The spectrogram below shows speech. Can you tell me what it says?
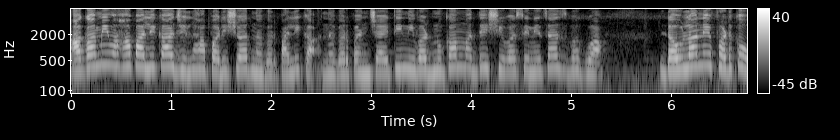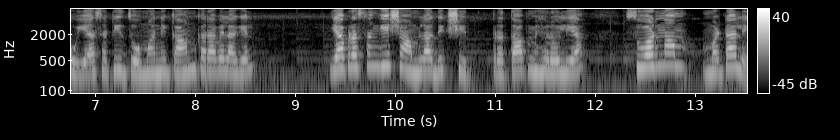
आगामी महापालिका जिल्हा परिषद नगरपालिका नगरपंचायती निवडणुकांमध्ये शिवसेनेचाच भगवा डौलाने फडकवू यासाठी जोमाने काम करावे लागेल. या प्रसंगी श्यामला दीक्षित प्रताप मेहरोलिया सुवर्णा मटाले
